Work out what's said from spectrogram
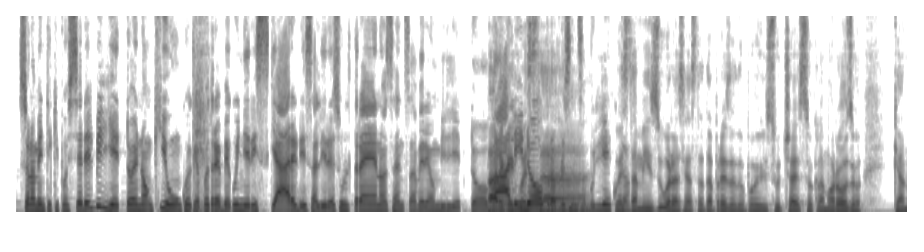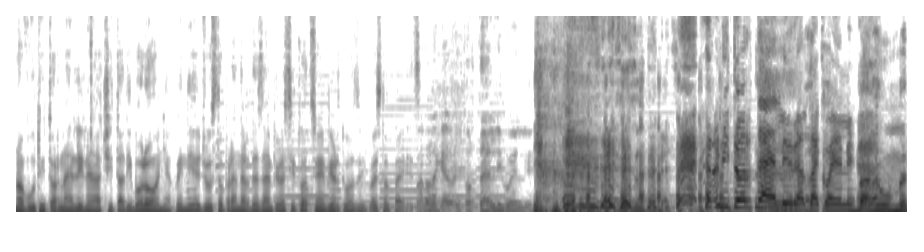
solamente chi possiede il biglietto e non chiunque che potrebbe quindi rischiare di salire sul treno senza avere un biglietto Pare valido o questa- proprio senza biglietto. Questa misura sia stata presa dopo il successo clamoroso che hanno avuto i tornelli nella città di Bologna, quindi è giusto prendere ad esempio le situazioni virtuose di questo paese. non è che erano i tortelli quelli? Erano i tortelli in realtà quelli. Badum!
